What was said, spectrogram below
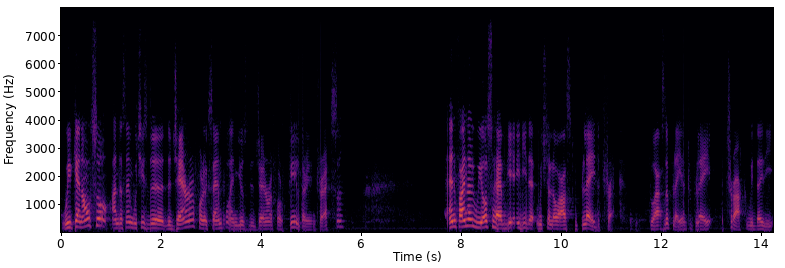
We can also understand which is the, the genre, for example, and use the genre for filtering tracks. And finally, we also have the ID that, which allow us to play the track, to ask the player to play the track with the ID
